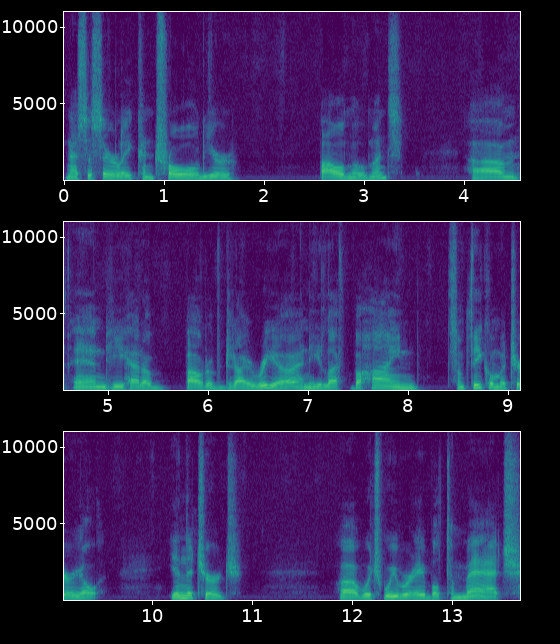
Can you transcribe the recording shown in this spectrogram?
necessarily control your bowel movements. Um, and he had a bout of diarrhea, and he left behind some fecal material in the church, uh, which we were able to match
